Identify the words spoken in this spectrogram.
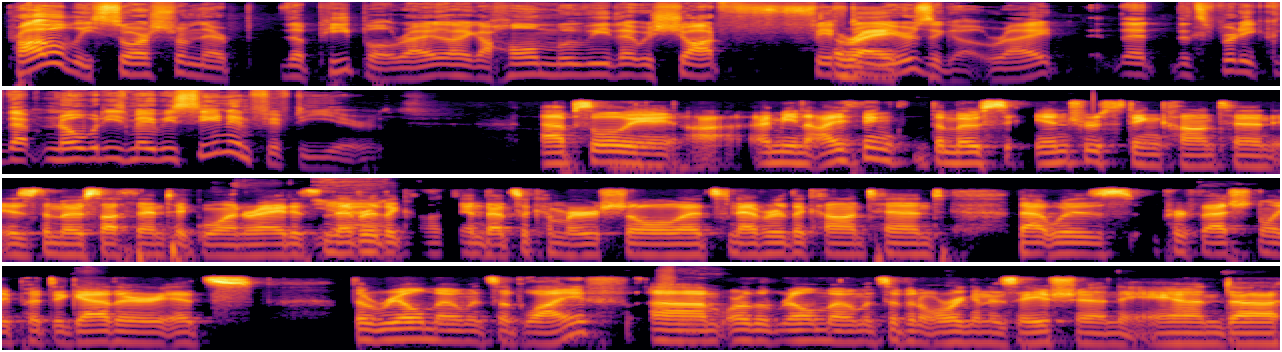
probably sourced from their the people, right? Like a home movie that was shot 50 Right. years ago, right? That that's pretty that nobody's maybe seen in 50 years. Absolutely. I I mean, I think the most interesting content is the most authentic one, right? It's never the content that's a commercial. It's never the content that was professionally put together. It's the real moments of life um, or the real moments of an organization and uh,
